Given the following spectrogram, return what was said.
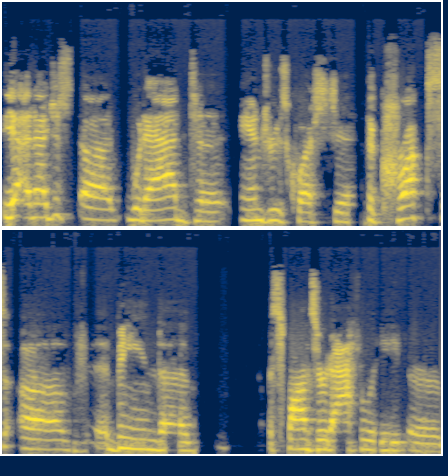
Yeah, and I just uh, would add to Andrew's question the crux of being the sponsored athlete or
